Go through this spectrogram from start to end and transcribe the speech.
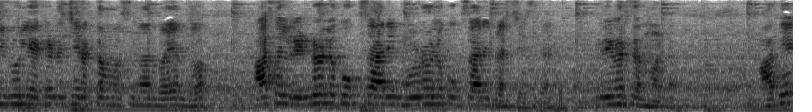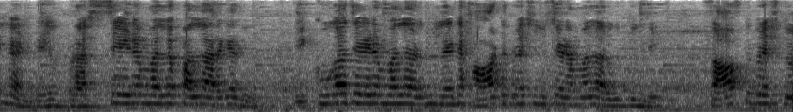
చిగుళ్ళు ఎక్కడి నుంచి రక్తం వస్తుందని భయంతో అసలు రెండు రోజులకు ఒకసారి మూడు రోజులకు ఒకసారి బ్రష్ చేస్తారు. రివర్స్ అనమాట అదేంటంటే బ్రష్ చేయడం వల్ల పళ్ళు అరగదు. ఎక్కువగా చేయడం వల్ల అరుగుతుంది అంటే హార్డ్ బ్రష్ యూజ్ చేయడం వల్ల అరుగుతుంది సాఫ్ట్ బ్రష్తో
